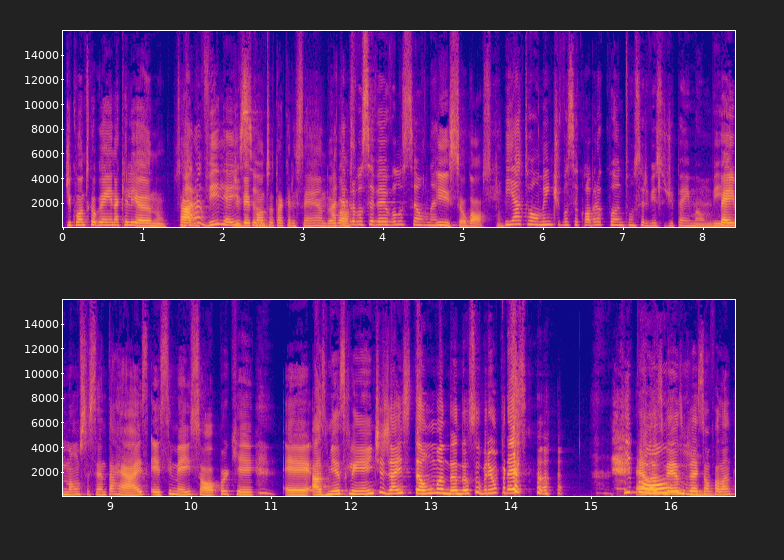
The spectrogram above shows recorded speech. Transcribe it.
de quanto que eu ganhei naquele ano, sabe? Maravilha, De isso. ver quanto tá crescendo, Até pra você ver a evolução, né? Isso, eu gosto. E atualmente você cobra quanto um serviço de pé e mão, Bi? Pé e mão, 60 reais esse mês só, porque é, as minhas clientes já estão mandando eu subir o preço. Que bom! Elas mesmas já estão falando.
